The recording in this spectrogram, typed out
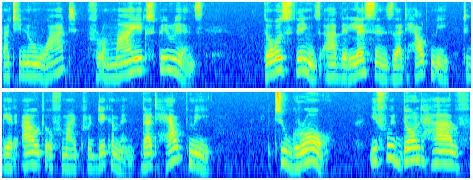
But you know what? From my experience, those things are the lessons that help me to get out of my predicament, that help me to grow. If we don't have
